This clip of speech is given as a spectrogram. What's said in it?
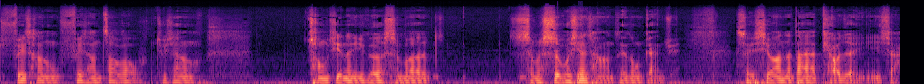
非常非常糟糕，就像冲进了一个什么什么事故现场这种感觉，所以希望呢大家调整一下。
